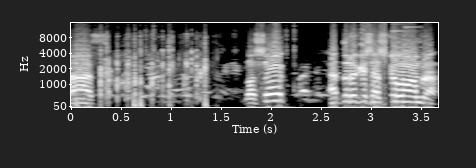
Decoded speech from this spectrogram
বাস। দর্শক এতটুকু শেষ করলাম আমরা।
